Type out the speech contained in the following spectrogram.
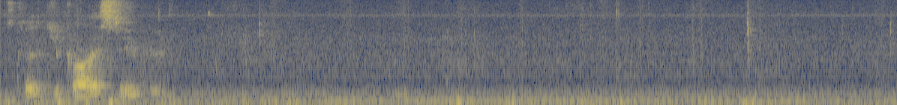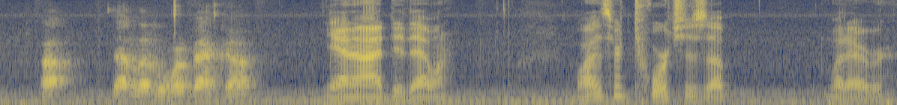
It's because you're probably stupid. Oh, that level went back up. Yeah, no, I did that one. Why is there torches up? Whatever.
